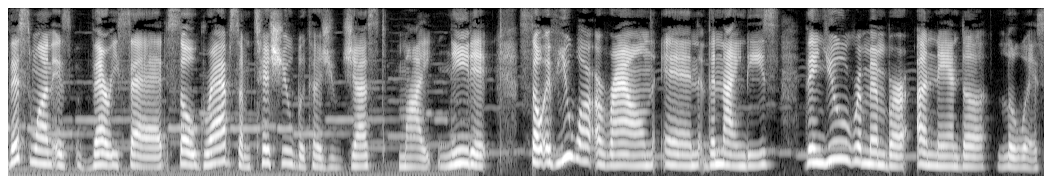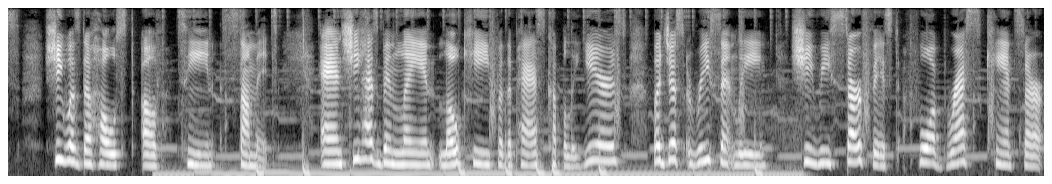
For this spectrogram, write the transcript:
this one is very sad. So grab some tissue because you just might need it. So if you were around in the 90s, then you remember Ananda Lewis. She was the host of Teen Summit. And she has been laying low key for the past couple of years, but just recently she resurfaced for Breast Cancer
